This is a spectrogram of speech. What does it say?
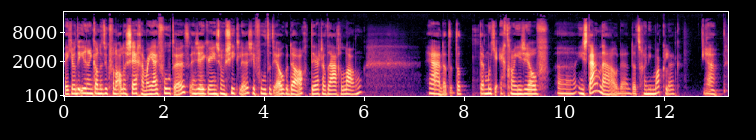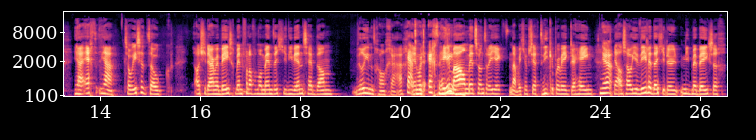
Weet je, want iedereen kan natuurlijk van alles zeggen, maar jij voelt het. En zeker in zo'n cyclus, je voelt het elke dag, 30 dagen lang. Ja, dat, dat, daar moet je echt gewoon jezelf uh, in staande houden. Dat is gewoon niet makkelijk. Ja, ja, echt. Ja, zo is het ook. Als je daarmee bezig bent vanaf het moment dat je die wens hebt, dan wil je het gewoon graag. Ja, het wordt echt een helemaal ding. met zo'n traject. Nou, wat je ook zegt, drie keer per week erheen. Ja. ja, al zou je willen dat je er niet mee bezig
